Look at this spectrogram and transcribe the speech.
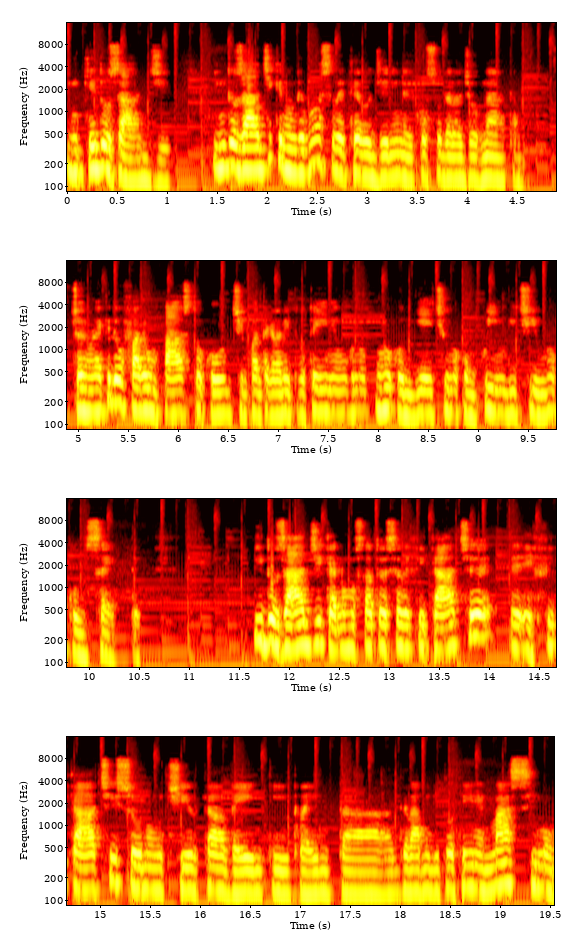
in che dosaggi? in dosaggi che non devono essere eterogenei nel corso della giornata. Cioè non è che devo fare un pasto con 50 grammi di proteine, uno, uno con 10, uno con 15, uno con 7. I dosaggi che hanno mostrato essere efficace, eh, efficaci sono circa 20-30 grammi di proteine, massimo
